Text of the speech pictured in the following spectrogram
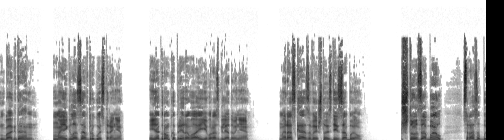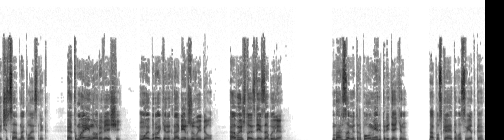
«Богдан, мои глаза в другой стороне». Я громко прерываю его разглядывание. «Рассказывай, что здесь забыл». «Что забыл?» Сразу бычится одноклассник. «Это мои норы вещи. Мой брокер их на бирже выбил. А вы что здесь забыли?» «Барзометр поумерь, Придякин», — опускает его Светка.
